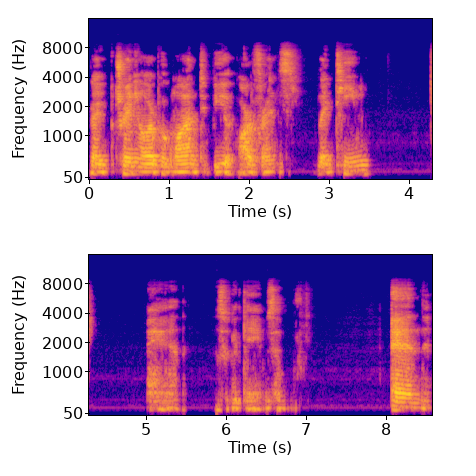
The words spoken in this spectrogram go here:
like training all our Pokemon to be our friends, like team. Man, those are good games. And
